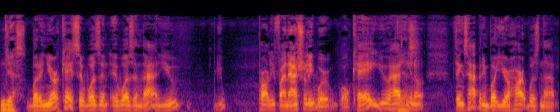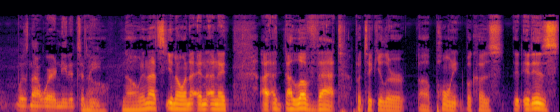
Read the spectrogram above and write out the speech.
Yes. But in your case, it wasn't. It wasn't that you you probably financially were okay. You had yes. you know things happening, but your heart was not was not where it needed to no, be. No, and that's you know, and and and I I, I love that particular uh, point because it, it is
